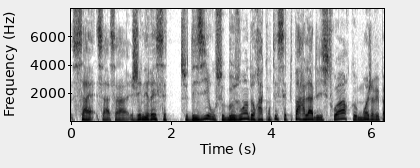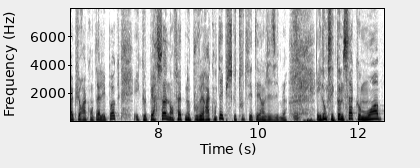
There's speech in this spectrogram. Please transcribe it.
ça, ça, ça générait cette ce désir ou ce besoin de raconter cette part-là de l'histoire que moi j'avais pas pu raconter à l'époque et que personne en fait ne pouvait raconter puisque tout était invisible. Et donc c'est comme ça que moi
